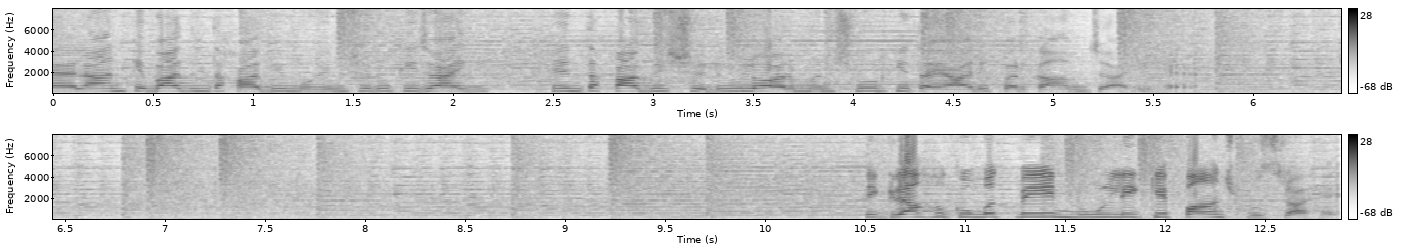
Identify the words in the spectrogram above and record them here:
ऐलान के बाद इंतबी मुहिम शुरू की जाएगी। इंतबी शेड्यूल और मंशूर की तैयारी पर काम जारी है। निगरान हुकूमत में नून लीग के पाँच बुजरा है।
